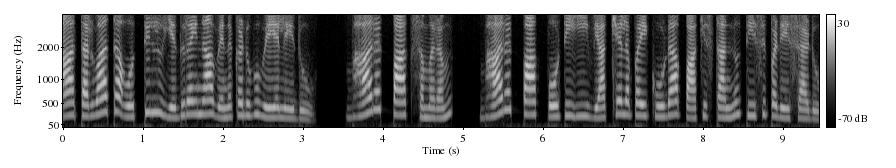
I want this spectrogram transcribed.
ఆ తర్వాత ఒత్తిళ్ళు ఎదురైనా వెనకడుగు వేయలేదు. భారత్ పాక్ సమరం భారత్ పాక్ పోటీ ఈ వ్యాఖ్యలపై కూడా పాకిస్తాన్ను తీసిపడేశాడు.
